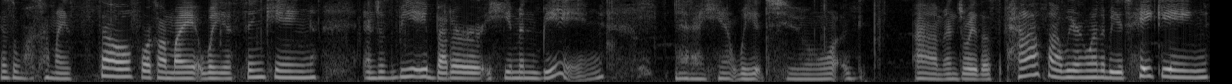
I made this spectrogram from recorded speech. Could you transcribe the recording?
Is work on myself, work on my way of thinking, and just be a better human being and I can't wait to um, enjoy this path that we are going to be taking.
